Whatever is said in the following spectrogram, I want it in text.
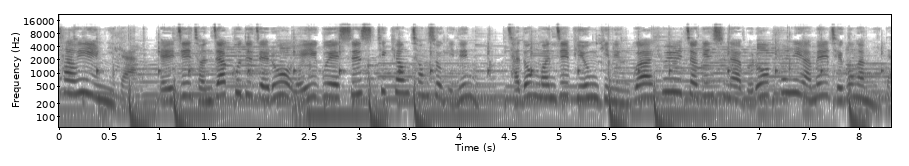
4위입니다. LG 전자코드 제로 A9S 스틱형 청소기는 자동 먼지 비움 기능과 효율적인 수납으로 편리함을 제공합니다.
